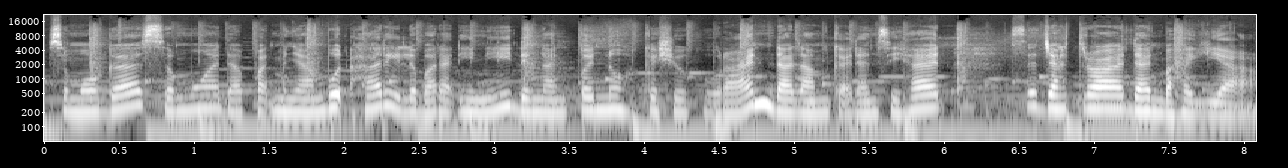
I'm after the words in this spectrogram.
Semoga semua dapat menyambut hari lebaran ini dengan penuh kesyukuran dalam keadaan sihat, sejahtera dan bahagia.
